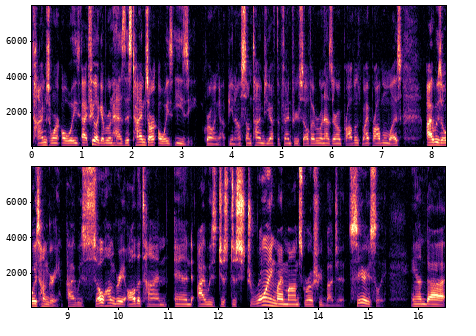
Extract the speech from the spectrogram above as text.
times weren't always. I feel like everyone has this. Times aren't always easy growing up. You know, sometimes you have to fend for yourself. Everyone has their own problems. My problem was I was always hungry. I was so hungry all the time, and I was just destroying my mom's grocery budget. Seriously. And uh,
